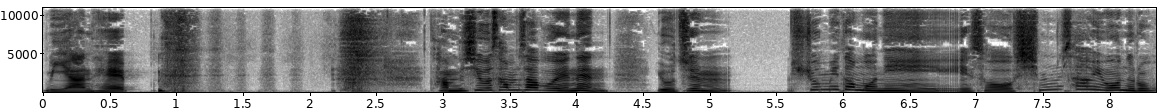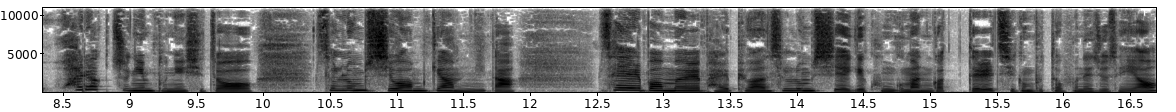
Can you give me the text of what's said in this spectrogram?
미안해. 잠시 후 3, 4부에는 요즘 쇼미더머니에서 심사위원으로 활약 중인 분이시죠. 슬롬 씨와 함께 합니다. 새 앨범을 발표한 슬롬 씨에게 궁금한 것들 지금부터 보내주세요.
